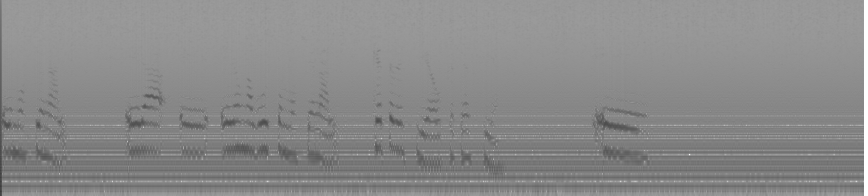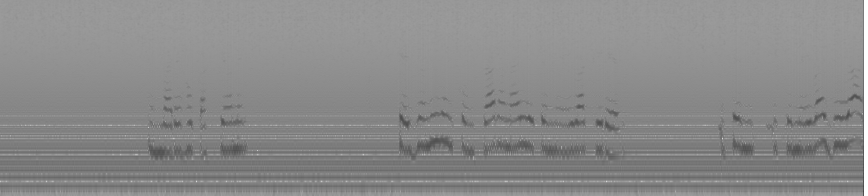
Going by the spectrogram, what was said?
emocional. Era, eh, era un abuso emocional. ¿Qué te decía o qué te hacía? Eh, en varias ocasiones que yo no iba a encontrar a nadie que me iba a querer y que, y que me iba a ayudar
